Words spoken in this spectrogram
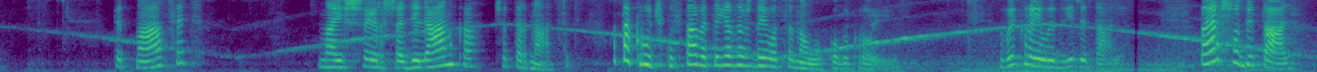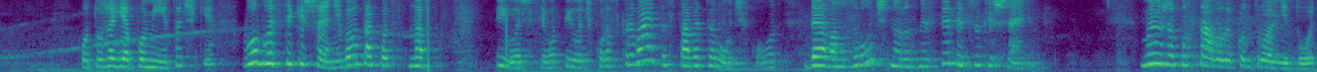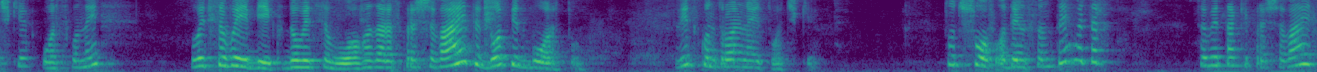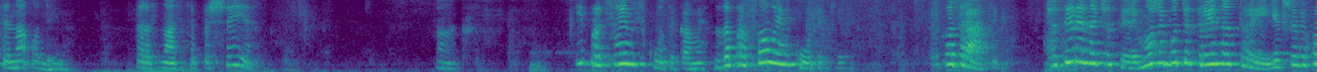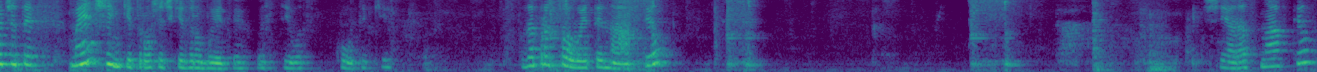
15. Найширша ділянка 14. Отак ручку ставите, я завжди оце на око викроюю. Викроїли дві деталі. Першу деталь, от уже є поміточки, в області кишені. Ви отак от на пілочці, от пілочку розкриваєте, ставите ручку. От де вам зручно розмістити цю кишеню. Ми вже поставили контрольні точки, ось вони. Лицьовий бік до лицевого. Зараз пришиваєте до підборту від контрольної точки. Тут шов 1 см, то ви так і пришиваєте на 1. Зараз Настя пришиє. Так. І працюємо з кутиками. Запрасовуємо кутики. Квадратик. 4 на 4, може бути 3 на 3. Якщо ви хочете меншенькі трошечки зробити, ось ці от кутики. Запрасовуєте навпіл. Ще раз навпіл.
